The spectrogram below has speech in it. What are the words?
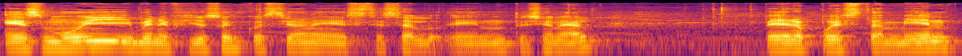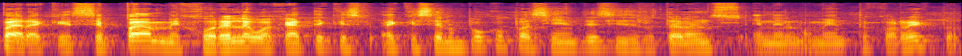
es muy beneficioso en cuestiones de salud, eh, nutricional. Pero pues también para que sepa mejor el aguacate que hay que ser un poco pacientes y disfrutarlo en el momento correcto.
